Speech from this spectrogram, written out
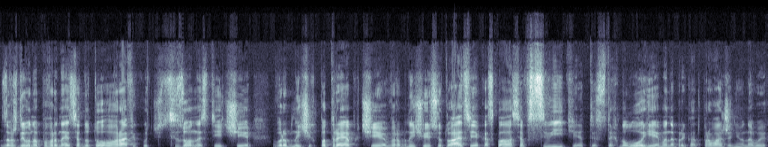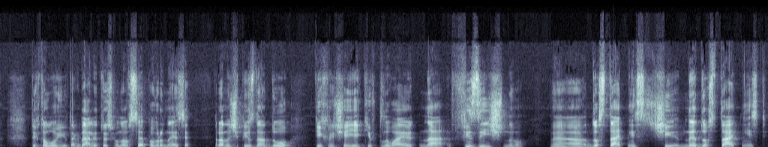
завжди воно повернеться до того графіку сезонності, чи виробничих потреб, чи виробничої ситуації, яка склалася в світі з технологіями, наприклад, впровадження нових технологій і так далі. Тобто воно все повернеться рано чи пізно до тих речей, які впливають на фізичну е, достатність чи недостатність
